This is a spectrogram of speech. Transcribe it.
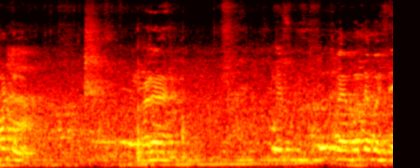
থাকতো না। এবারে বলতে কইছে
